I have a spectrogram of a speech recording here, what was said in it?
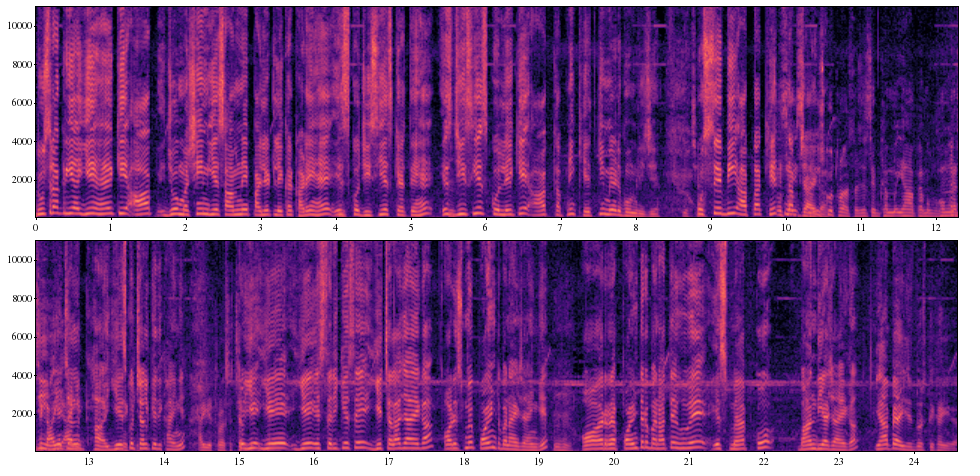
दूसरा क्रिया ये है कि आप जो मशीन ये सामने पायलट लेकर खड़े हैं इसको जीसीएस कहते हैं। इस जीसीएस को लेके आप अपनी खेत की मेड़ घूम लीजिए। उससे भी आपका खेत ऐसे नप जाएगा। इसको थोड़ा सा जैसे यहाँ पे हम घूमना जी ये चल हाँ ये इसको चल के दिखाएँगे। आइए थोड़ा सा तो ये ये ये इस तरीके से ये चला जाएगा और इसमें पॉइंट बनाए जाएँगे और पॉइंटर बनाते हुए इस मैप को बाँध दिया जाएगा। यहाँ पे आइए दोस्त दिखाइएगा।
